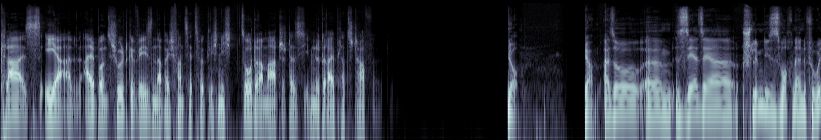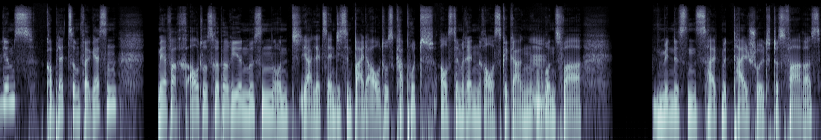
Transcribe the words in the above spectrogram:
Klar, ist es eher Al Albons Schuld gewesen, aber ich fand es jetzt wirklich nicht so dramatisch, dass ich ihm eine Dreiplatzstrafe. Ja. Ja, also ähm, sehr, sehr schlimm dieses Wochenende für Williams. Komplett zum Vergessen. Mehrfach Autos reparieren müssen und ja, letztendlich sind beide Autos kaputt aus dem Rennen rausgegangen. Mhm. Und zwar mindestens halt mit Teilschuld des Fahrers.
